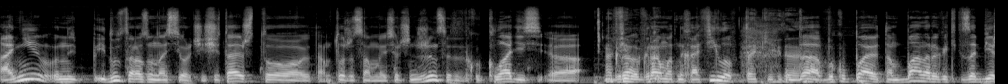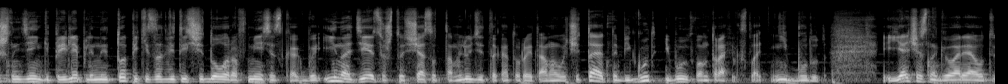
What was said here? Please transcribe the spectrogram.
Они идут сразу на серч и считают, что там тот же самый Search Engines это такой кладезь э, грамотных афилов, Таких, да. да, выкупают там баннеры какие-то за бешеные деньги, прилепленные топики за 2000 долларов в месяц, как бы, и надеются, что сейчас вот там люди-то, которые там его читают, набегут и будут вам трафик слать. Не будут. Я, честно говоря, вот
